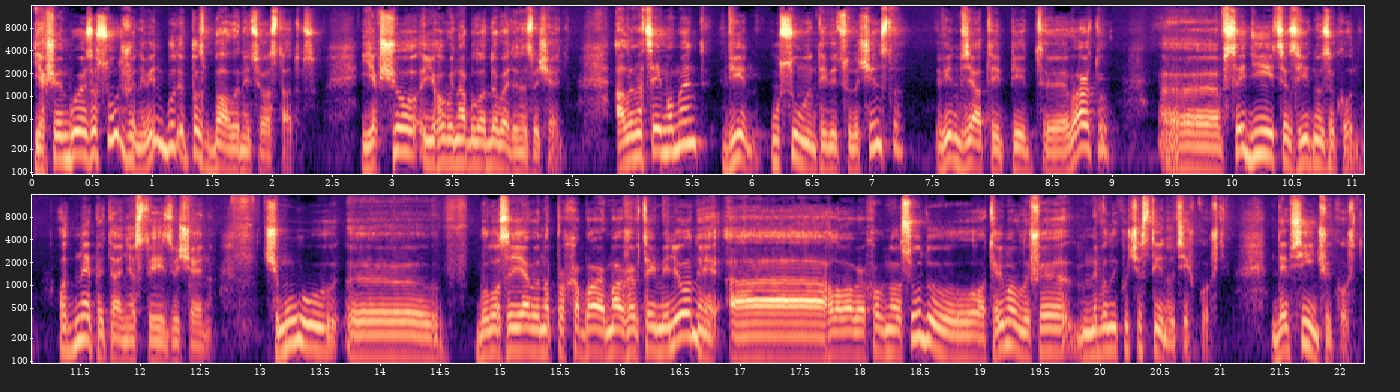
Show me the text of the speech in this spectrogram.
Якщо він буде засуджений, він буде позбавлений цього статусу. Якщо його вина була доведена, звичайно. Але на цей момент він усунутий від судочинства, він взятий під е, варту, е, все діється згідно закону. Одне питання стоїть, звичайно. Чому е, було заявлено про хабар майже в 3 мільйони, а голова Верховного суду отримав лише невелику частину цих коштів? Де всі інші кошти?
